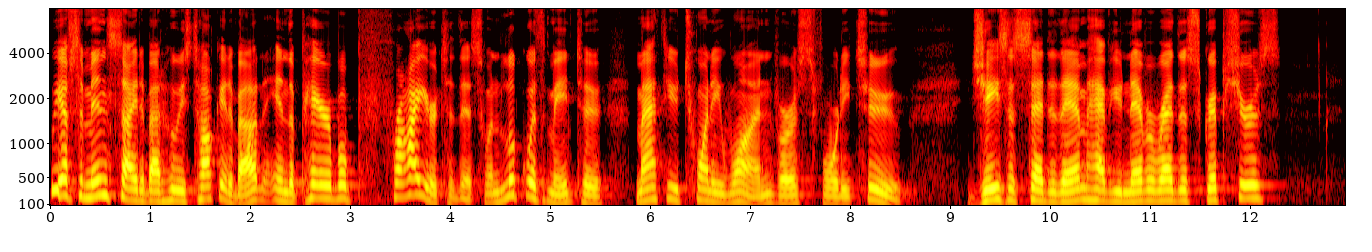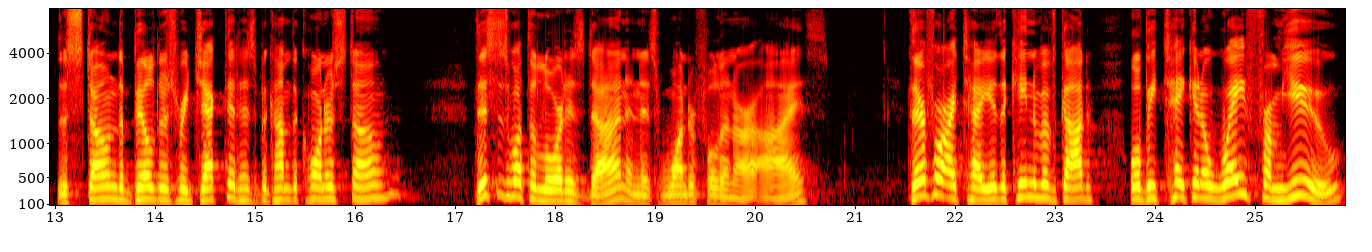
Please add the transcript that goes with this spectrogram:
We have some insight about who he's talking about in the parable prior to this one. Look with me to Matthew 21, verse 42. Jesus said to them, Have you never read the scriptures? The stone the builders rejected has become the cornerstone. This is what the Lord has done, and is wonderful in our eyes. Therefore, I tell you, the kingdom of God will be taken away from you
